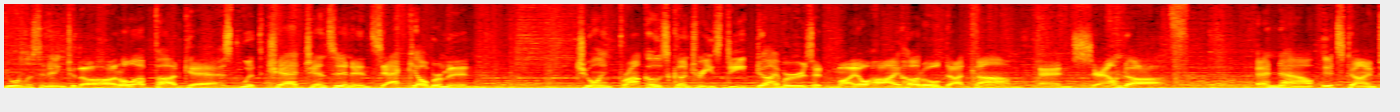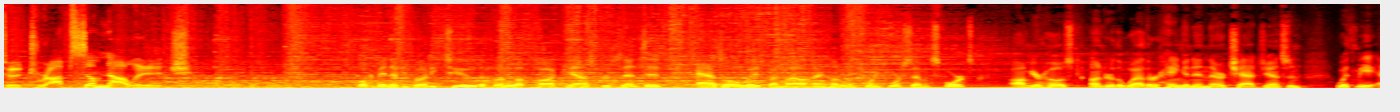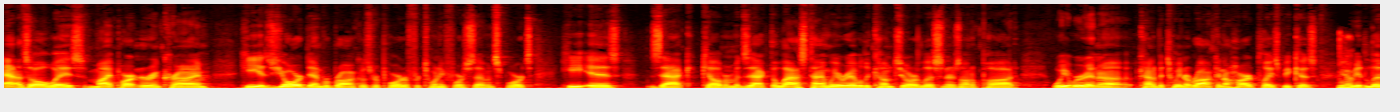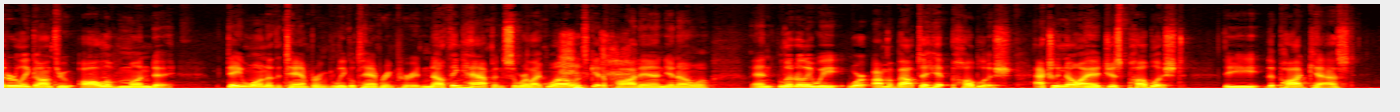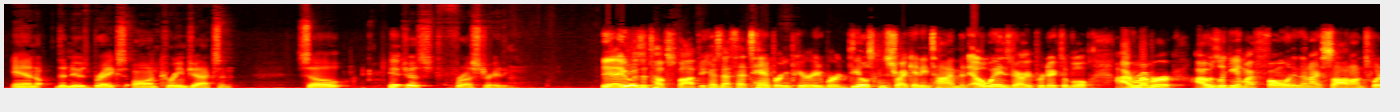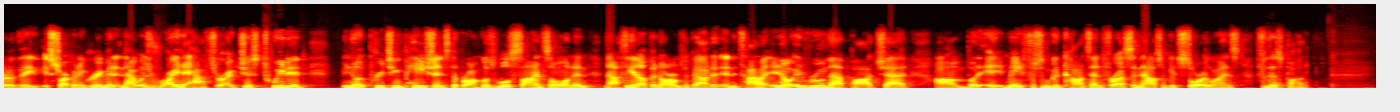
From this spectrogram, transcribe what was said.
You're listening to the Huddle Up Podcast with Chad Jensen and Zach Kelberman. Join Broncos Country's deep divers at milehighhuddle.com and sound off. And now it's time to drop some knowledge. Welcome in, everybody, to the Huddle Up Podcast, presented, as always, by Mile High Huddle and 24 7 Sports. I'm your host, under the weather, hanging in there, Chad Jensen. With me, as always, my partner in crime. He is your Denver Broncos reporter for 24 7 Sports. He is Zach Kelberman. Zach, the last time we were able to come to our listeners on a pod, we were in a kind of between a rock and a hard place because Yep. we had literally gone through all of Monday, day one of the tampering, legal tampering period. Nothing happened. So we're like, well, let's get a pod in, you know. And literally, we were. I'm about to hit publish. Actually, no, I had just published the the podcast, and the news breaks on Kareem Jackson. So It- just frustrating. Yeah, it was a tough spot because that's that tampering period where deals can strike any time, and Elway is very predictable. I remember I was looking at my phone and then I saw it on Twitter they struck an agreement, and that was right after I just tweeted, you know, preaching patience. The Broncos will sign someone, and not to get up in arms about it. And it's you know it ruined that pod chat, um, but it made for some good content for us, and now some good storylines for this pod.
